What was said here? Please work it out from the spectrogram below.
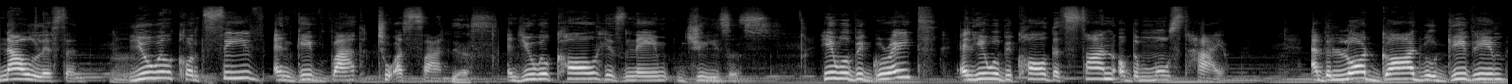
Now listen, you will conceive and give birth to a son. Yes. And you will call his name Jesus. He will be great and he will be called the Son of the Most High. And the Lord God will give him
